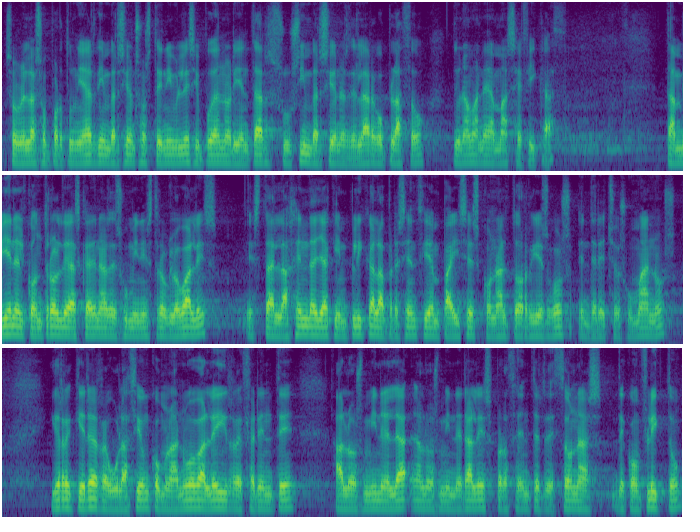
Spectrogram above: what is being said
sobre las oportunidades de inversión sostenibles y puedan orientar sus inversiones de largo plazo de una manera más eficaz. También el control de las cadenas de suministro globales está en la agenda ya que implica la presencia en países con altos riesgos en derechos humanos y requiere regulación como la nueva ley referente a los, minerales procedentes de zonas de conflicto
